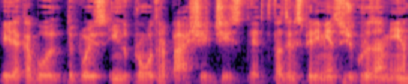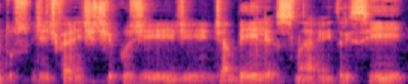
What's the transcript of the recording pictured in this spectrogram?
Ele acabou depois indo para outra parte de, de fazendo experimentos de cruzamentos de diferentes tipos de, de, de abelhas, né, entre si,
